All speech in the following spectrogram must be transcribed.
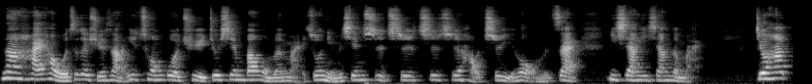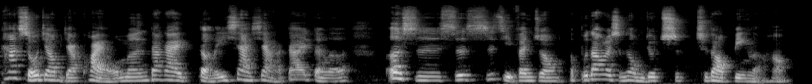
那还好，我这个学长一冲过去就先帮我们买，说你们先试吃吃吃好吃以后，我们再一箱一箱的买。结果他他手脚比较快，我们大概等了一下下，大概等了。二十十十几分钟，不到二十分钟我们就吃吃到冰了哈，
